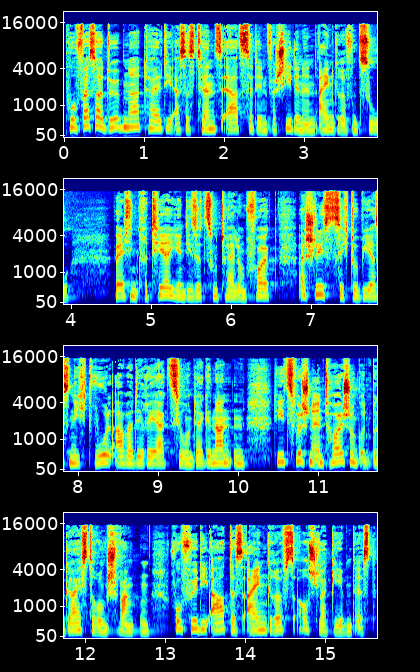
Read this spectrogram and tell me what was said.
Professor Döbner teilt die Assistenzärzte den verschiedenen Eingriffen zu. Welchen Kriterien diese Zuteilung folgt, erschließt sich Tobias nicht, wohl aber die Reaktion der genannten, die zwischen Enttäuschung und Begeisterung schwanken, wofür die Art des Eingriffs ausschlaggebend ist.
